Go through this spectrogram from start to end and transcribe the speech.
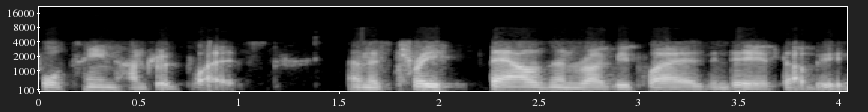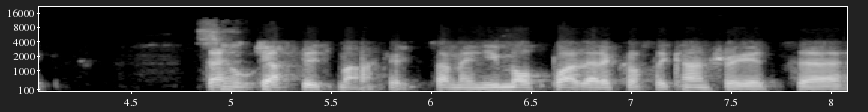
fourteen hundred players, and there's three thousand rugby players in DFW. That's so, just this market. So I mean, you multiply that across the country, it's uh,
